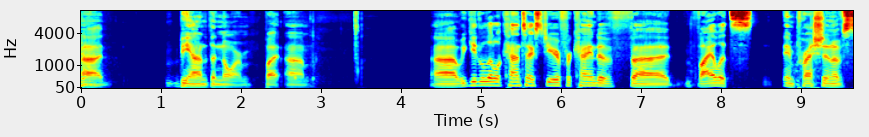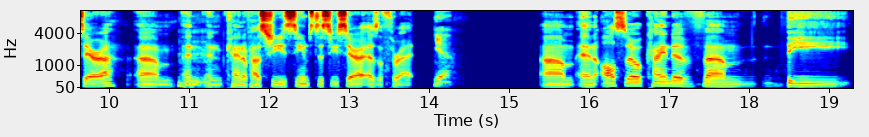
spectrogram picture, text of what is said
uh, beyond the norm. But um, uh, we get a little context here for kind of uh, Violet's impression of Sarah, um, and Mhm. and kind of how she seems to see Sarah as a threat, Yeah. um, and also kind of um, the.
